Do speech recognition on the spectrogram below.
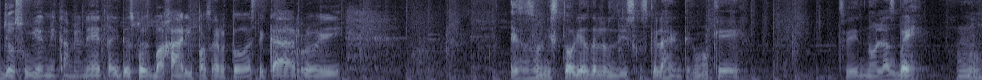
yo subí en mi camioneta y después bajar y pasar todo este carro y esas son historias de los discos que la gente como que ¿sí? no las ve, ¿m?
